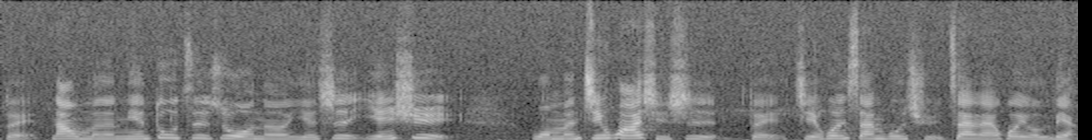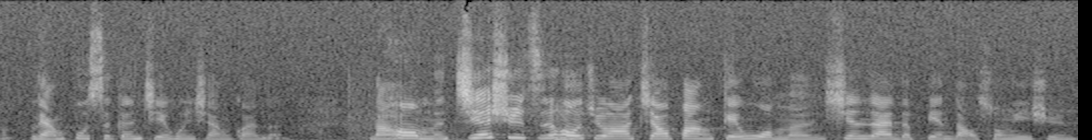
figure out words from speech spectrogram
对，那我们的年度制作呢，也是延续我们金花喜事对结婚三部曲，再来会有两两部是跟结婚相关的。然后我们接续之后就要交棒给我们现在的编导宋义勋，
